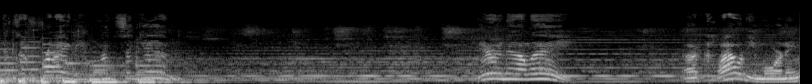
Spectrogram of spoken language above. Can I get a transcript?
it's a Friday once again. Here in LA, a cloudy morning,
